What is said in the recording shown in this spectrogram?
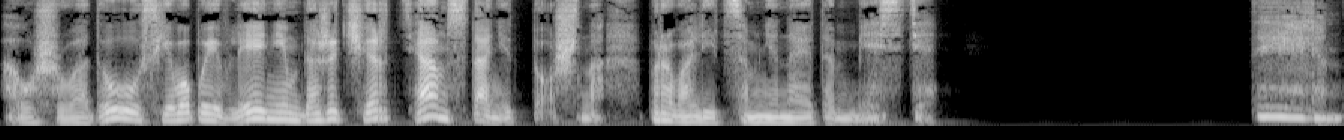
А уж в аду с его появлением даже чертям станет тошно провалиться мне на этом месте. Ты, Эллен,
